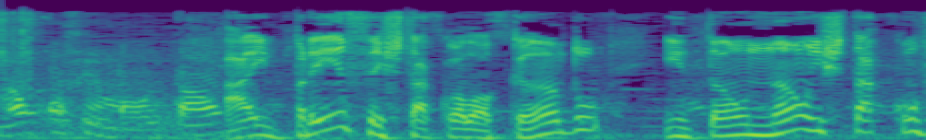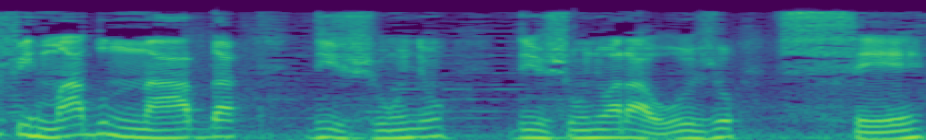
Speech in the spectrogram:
não confirmou. Então, A imprensa está colocando, então não está confirmado nada de Júnior, de Júnior Araújo ser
